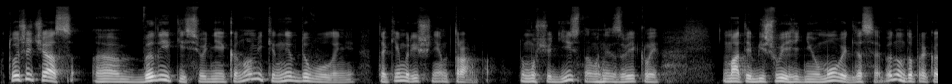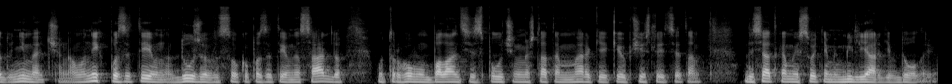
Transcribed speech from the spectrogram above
В той же час е, великі сьогодні економіки невдоволені таким рішенням Трампа, тому що дійсно вони звикли мати більш вигідні умови для себе. Ну, до прикладу, Німеччина. У них позитивне, дуже високо позитивне сальдо у торговому балансі з Сполученими Штатами Америки, який обчислюється там десятками і сотнями мільярдів доларів.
